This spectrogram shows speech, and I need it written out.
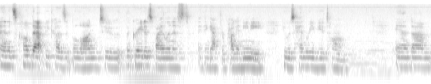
And it's called that because it belonged to the greatest violinist, I think, after Paganini, who was Henry Vieuxtemps. And um,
